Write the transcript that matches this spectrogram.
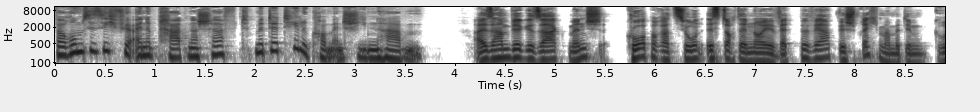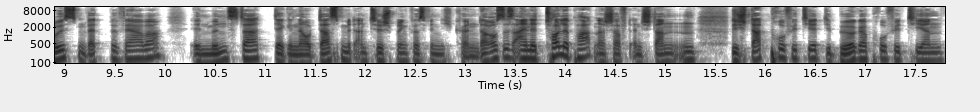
warum sie sich für eine Partnerschaft mit der Telekom entschieden haben. Also haben wir gesagt, Mensch, Kooperation ist doch der neue Wettbewerb. Wir sprechen mal mit dem größten Wettbewerber in Münster, der genau das mit an den Tisch bringt, was wir nicht können. Daraus ist eine tolle Partnerschaft entstanden. Die Stadt profitiert, die Bürger profitieren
